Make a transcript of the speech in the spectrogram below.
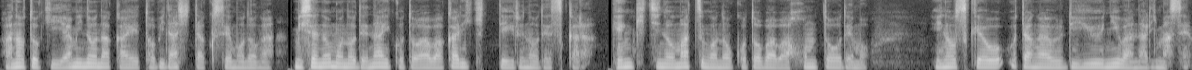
あの時闇の中へ飛び出したくせ者が店のものでないことは分かりきっているのですから源吉の末後の言葉は本当でも伊之助を疑う理由にはなりません。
